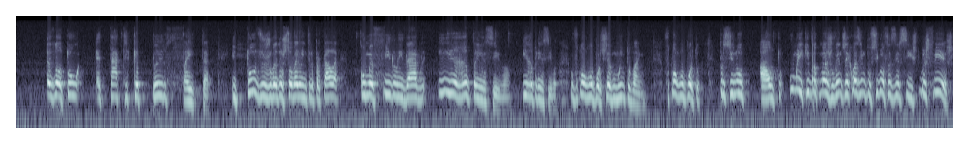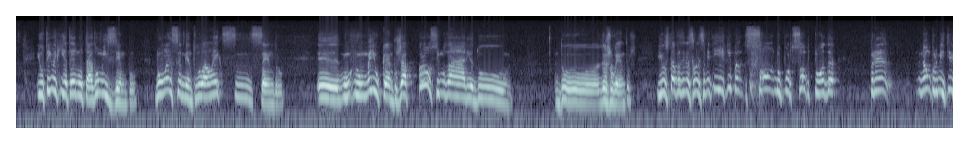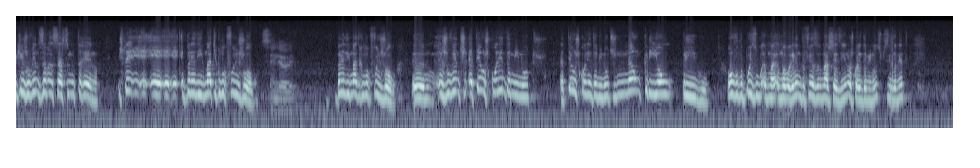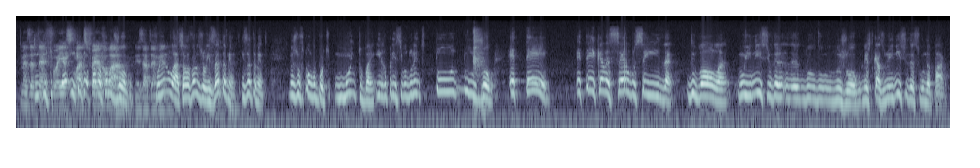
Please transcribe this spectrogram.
adotou a tática perfeita e todos os jogadores souberam interpretá-la com uma fidelidade irrepreensível. Irrepreensível. O Futebol do Porto esteve muito bem. O Futebol do Porto pressionou alto. Uma equipa como a Juventus é quase impossível fazer-se isto, mas fez. Eu tenho aqui até anotado um exemplo de um lançamento do Alex Sandro eh, no, no meio-campo, já próximo da área do, do, da Juventus, e ele está a fazer esse lançamento e a equipa só, do Porto sobe toda para não permitir que a Juventus avançasse no terreno. Isto é, é, é, é, paradigmático do que foi o jogo. Sem dúvida. Paradigmático do que foi o jogo. Uh, a Juventus, até os 40 minutos, até os 40 minutos, não criou perigo. Houve depois uma, uma grande defesa do Marchesino, aos 40 minutos, precisamente. Mas até e, foi e, esse e, lance, foi fora do jogo. Exatamente. Foi anulado, estava fora do jogo, exatamente, exatamente. Mas o futebol do Porto, muito bem, irrepreensível durante todo o jogo até, até aquela célebre saída de bola no início de, de, do, do, do, jogo, neste caso no início da segunda parte,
